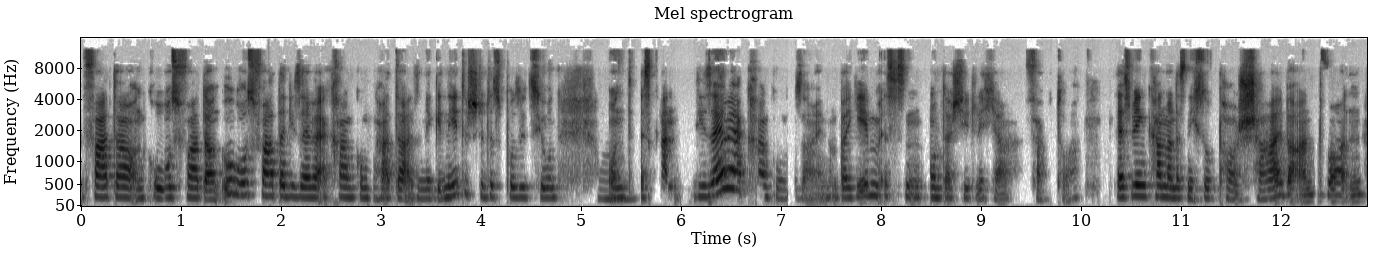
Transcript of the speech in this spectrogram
Vater und Großvater und Urgroßvater dieselbe Erkrankung hatte, also eine genetische Disposition. Mhm. Und es kann dieselbe Erkrankung sein. Und bei jedem ist ein unterschiedlicher Faktor. Deswegen kann man das nicht so pauschal beantworten,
